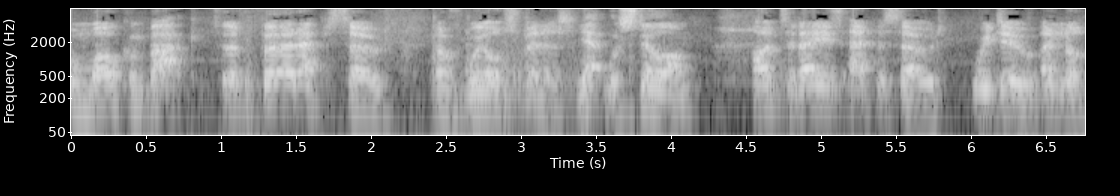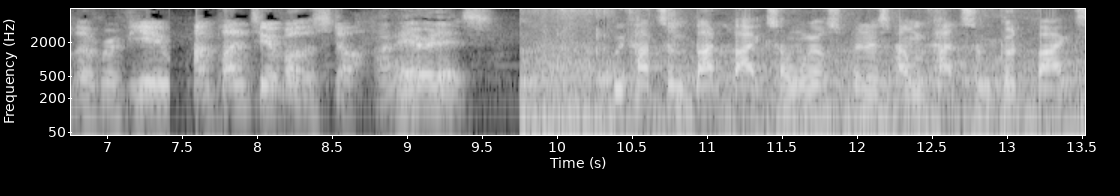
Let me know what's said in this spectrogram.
Hello and welcome back to the third episode of Wheel Spinners. Yep, we're still on. On today's episode, we do another review and plenty of other stuff. And here it is. We've had some bad bikes on Wheel Spinners and we've had some good bikes.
